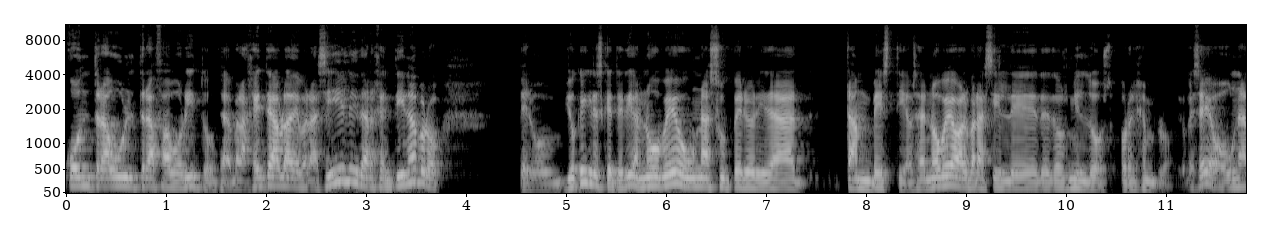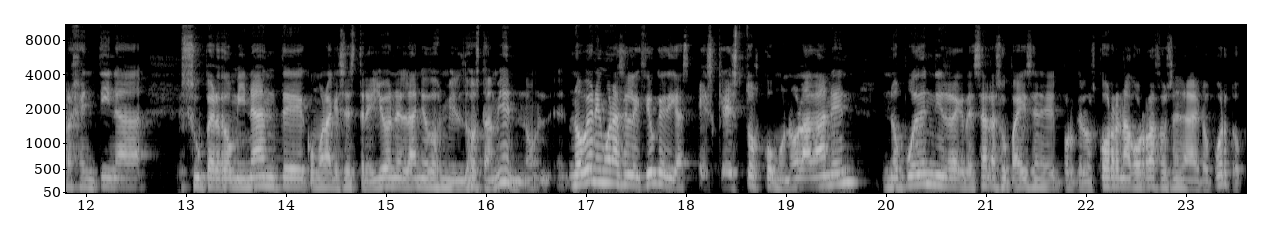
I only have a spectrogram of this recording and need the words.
contra ultra favorito. O sea, la gente habla de Brasil y de Argentina, pero, pero yo qué quieres que te diga, no veo una superioridad tan bestia. O sea, no veo al Brasil de, de 2002, por ejemplo. Yo qué sé, o una Argentina súper dominante como la que se estrelló en el año 2002 también. ¿no? no veo ninguna selección que digas, es que estos como no la ganen, no pueden ni regresar a su país porque los corren a gorrazos en el aeropuerto.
